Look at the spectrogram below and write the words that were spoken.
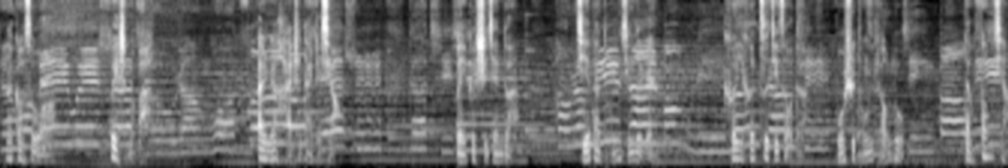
那告诉我为什么吧。安然还是带着笑。每个时间段，结伴同行的人，可以和自己走的不是同一条路，但方向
